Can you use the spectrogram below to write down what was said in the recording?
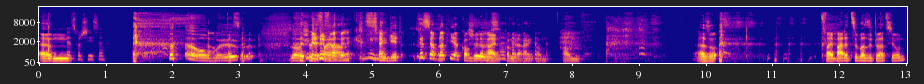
Ähm, That's what she said. oh, Ach, so, schön Feierabend. Christian geht. Christian, bleib hier, komm Tschüss. wieder rein, komm wieder rein, komm, komm. Also, zwei Badezimmersituationen.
